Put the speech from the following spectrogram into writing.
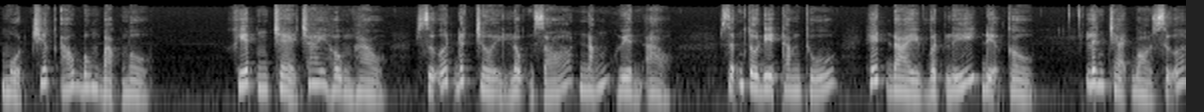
một chiếc áo bông bạc màu. Khiết trẻ trai hồng hào giữa đất trời lộng gió nắng huyền ảo, dẫn tôi đi thăm thú hết đài vật lý địa cầu, lên trại bò sữa,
